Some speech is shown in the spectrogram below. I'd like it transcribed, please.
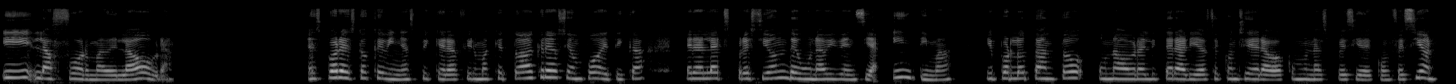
y la forma de la obra. Es por esto que Viñas Piquer afirma que toda creación poética era la expresión de una vivencia íntima y por lo tanto una obra literaria se consideraba como una especie de confesión.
